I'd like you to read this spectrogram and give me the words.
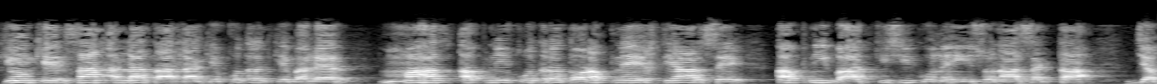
کیونکہ انسان اللہ تعالیٰ کی قدرت کے بغیر محض اپنی قدرت اور اپنے اختیار سے اپنی بات کسی کو نہیں سنا سکتا۔ جب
